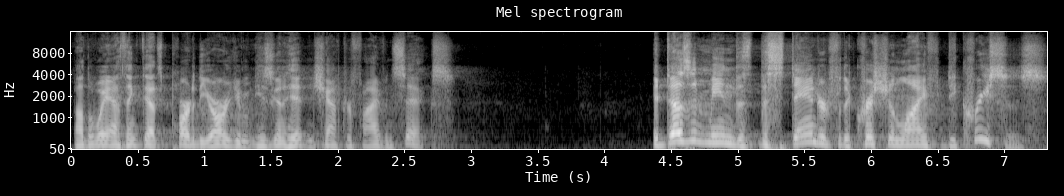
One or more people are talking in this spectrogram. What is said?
By the way, I think that's part of the argument he's going to hit in chapter 5 and 6. It doesn't mean that the standard for the Christian life decreases.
